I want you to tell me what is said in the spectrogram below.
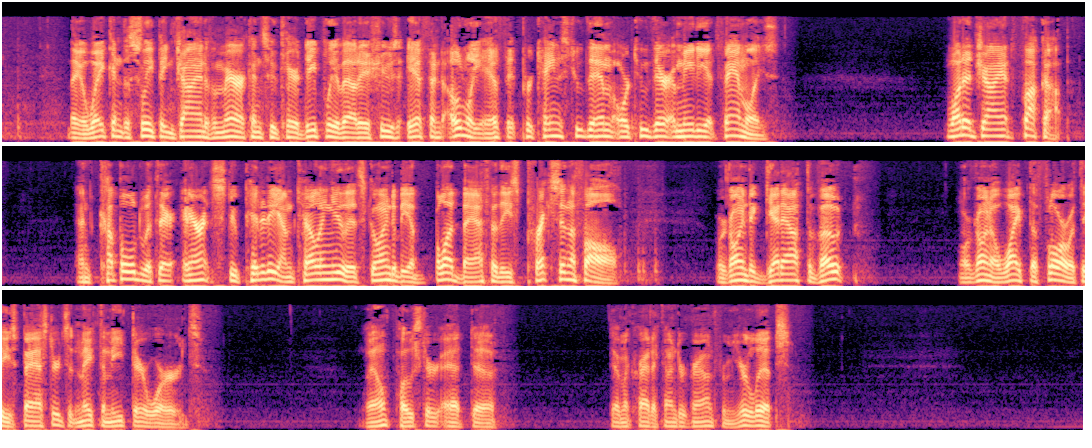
They awakened the sleeping giant of Americans who care deeply about issues if and only if it pertains to them or to their immediate families. What a giant fuck up. And coupled with their errant stupidity, I'm telling you, it's going to be a bloodbath for these pricks in the fall. We're going to get out the vote. We're going to wipe the floor with these bastards and make them eat their words. Well, poster at uh, Democratic Underground from your lips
